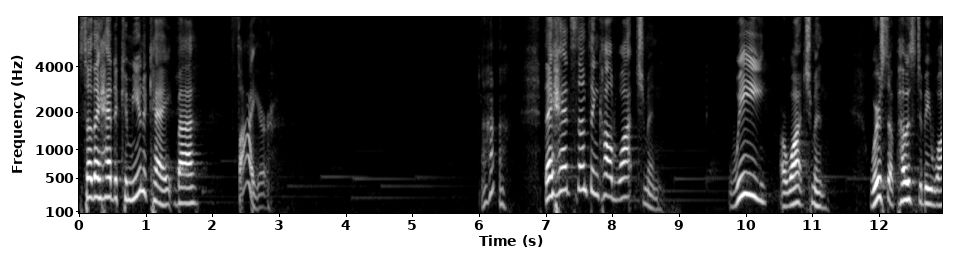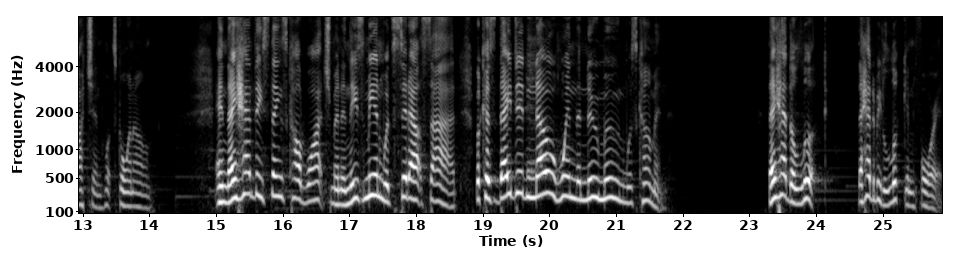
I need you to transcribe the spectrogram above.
So they had to communicate by fire. Uh-huh. They had something called watchmen. We are watchmen. We're supposed to be watching what's going on. And they had these things called watchmen, and these men would sit outside because they didn't know when the new moon was coming. They had to look, they had to be looking for it.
